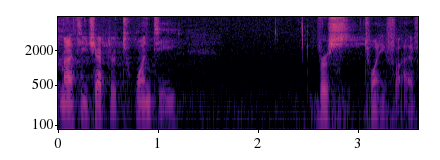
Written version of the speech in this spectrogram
Matthew chapter 20, verse 25.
